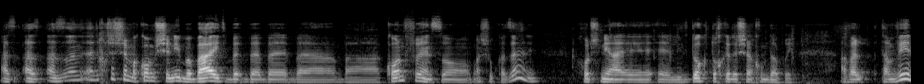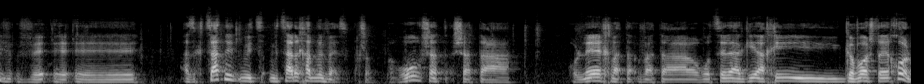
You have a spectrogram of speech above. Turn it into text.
אז, אז, אז אני חושב שמקום שני בבית, בקונפרנס או משהו כזה, אני יכול שנייה אה, אה, לבדוק תוך כדי שאנחנו מדברים. אבל אתה מבין, ו, אה, אז קצת מצד אחד מבאס. עכשיו, ברור שאת, שאתה הולך ואתה, ואתה רוצה להגיע הכי גבוה שאתה יכול,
